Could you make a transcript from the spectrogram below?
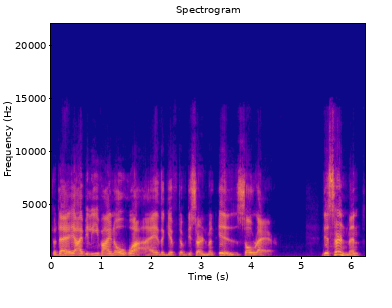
Today, I believe I know why the gift of discernment is so rare. Discernment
